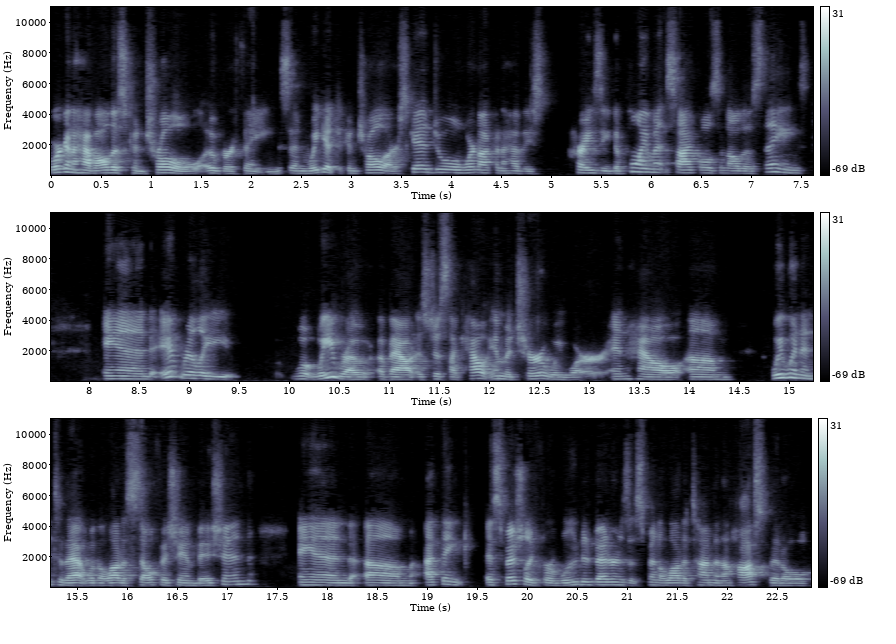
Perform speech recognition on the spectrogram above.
we're going to have all this control over things and we get to control our schedule. We're not going to have these crazy deployment cycles and all those things. And it really, what we wrote about is just like how immature we were and how um, we went into that with a lot of selfish ambition. And um, I think, especially for wounded veterans that spend a lot of time in a hospital,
